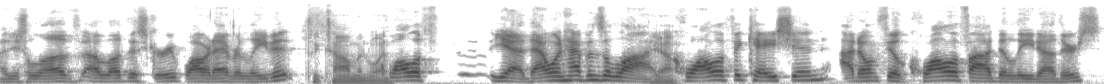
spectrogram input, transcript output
I just love I love this group. Why would I ever leave it? It's a common one. Qualif- yeah, that one happens a lot. Yeah. Qualification. I don't feel qualified to lead others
